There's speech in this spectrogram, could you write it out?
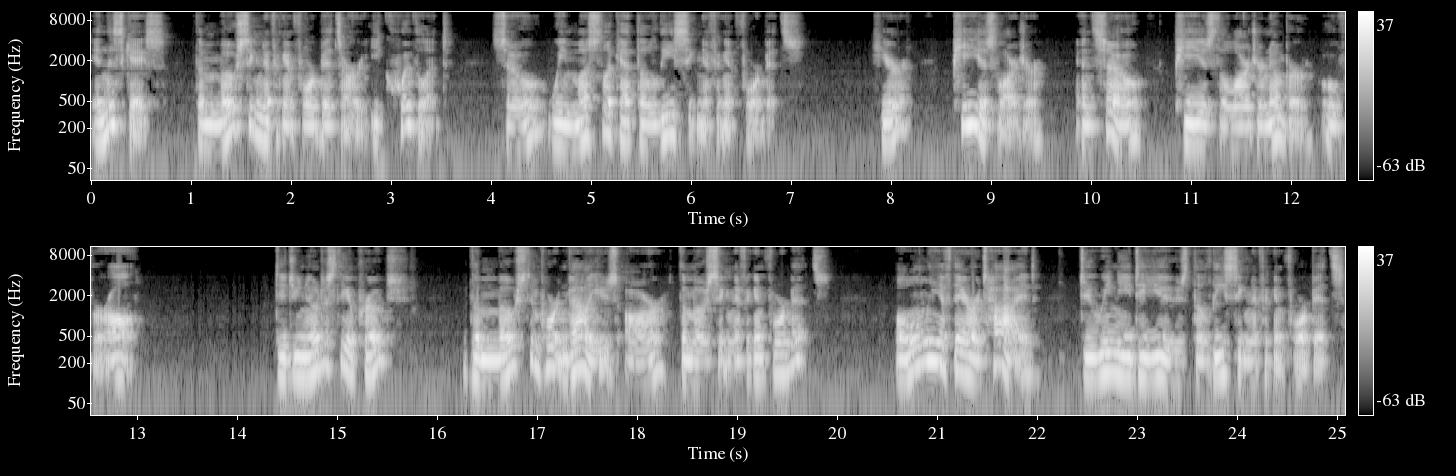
In this case, the most significant 4 bits are equivalent, so we must look at the least significant 4 bits. Here, p is larger, and so p is the larger number overall. Did you notice the approach? The most important values are the most significant 4 bits. Only if they are tied do we need to use the least significant 4 bits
